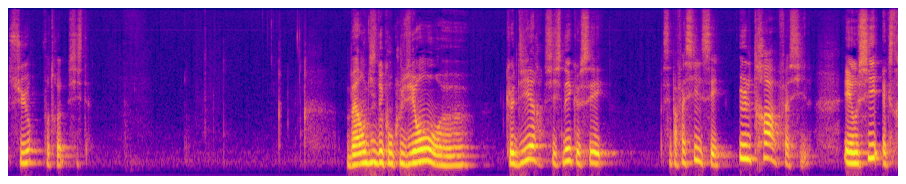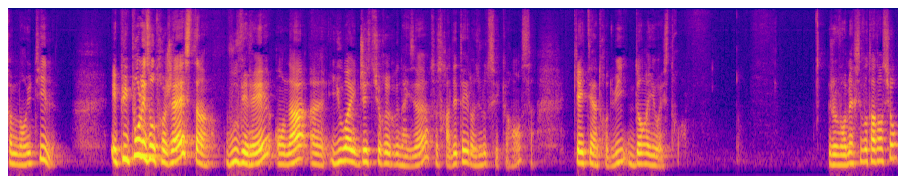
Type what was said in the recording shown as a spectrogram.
sur votre système. Ben, en guise de conclusion, euh, que dire si ce n'est que c'est c'est pas facile, c'est ultra facile et aussi extrêmement utile. Et puis pour les autres gestes, vous verrez, on a un UI Gesture Recognizer, ce sera détaillé dans une autre séquence, qui a été introduit dans iOS 3. Je vous remercie de votre attention,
